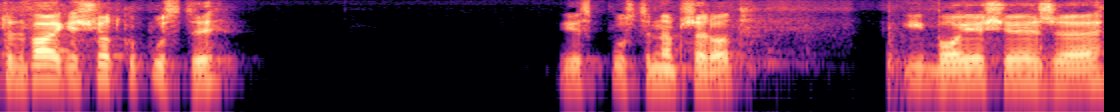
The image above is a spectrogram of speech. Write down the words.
ten wałek jest w środku pusty. Jest pusty na przelot. I boję się, że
